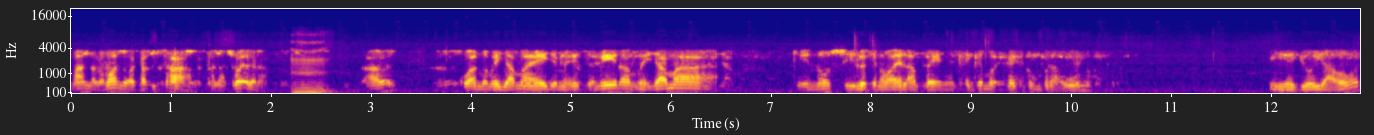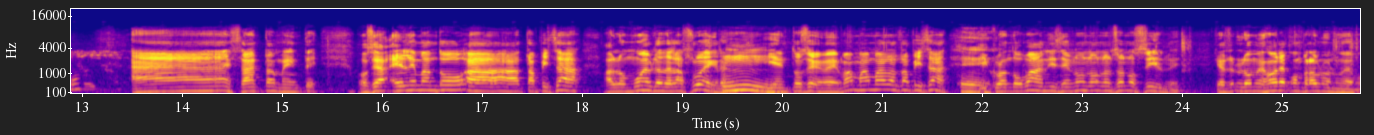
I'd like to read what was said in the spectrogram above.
mándalo, mando a tapizar a la suegra, Mm. ¿sabes? Cuando me llama ella, me dice, mira, me llama que no sirve, que no vale la pena, que hay que, que hay que comprar uno. Y yo, ¿y ahora? Ah, exactamente. O sea, él le mandó a tapizar a los muebles de la suegra. Mm. Y entonces, eh, vamos, vamos a tapizar. Y cuando van, dicen, no, no, no, eso no sirve. Que lo mejor es comprar uno nuevo.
